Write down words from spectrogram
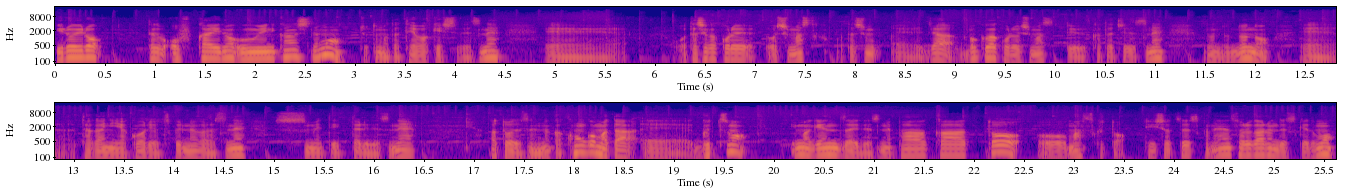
ー、いろいろ、例えばオフ会の運営に関しても、ちょっとまた手分けしてですね、えー、私がこれをしますとか、私も、えー、じゃあ僕はこれをしますっていう形ですね、どんどんどんどん、えー、互いに役割を作りながらですね、進めていったりですね、あとはですね、なんか今後また、えー、グッズも、今現在ですね、パーカーとマスクと T シャツですかね、それがあるんですけども、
